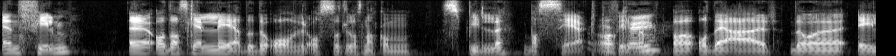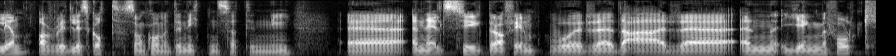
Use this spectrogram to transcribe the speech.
en film eh, og da skal jeg lede det over også til å snakke om spillet basert på okay. filmen. Og, og det er The Alien av Ridley Scott, som kom ut i 1979. Eh, en helt sykt bra film hvor eh, det er eh, en gjeng med folk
